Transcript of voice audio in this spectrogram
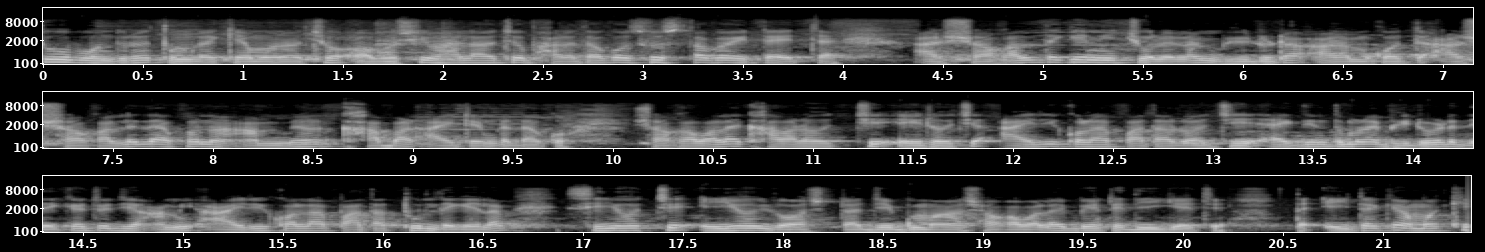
তো বন্ধুরা, তোমরা কেমন আছো? অবশ্যই ভালো আছো, ভালো থাকো, সুস্থ থাকো, এটাই চাই। আর সকাল থেকে নিয়ে চলে এলাম ভিডিওটা আরাম করতে। আর সকালে দেখো না আমার খাবার আইটেমটা দেখো। সকালবেলায় খাবার হচ্ছে এইটা হচ্ছে আইরি কলার পাতা রয়েছে একদিন তোমরা ভিডিওটা দেখেছ যে আমি আইরি কলার পাতা তুলতে গেলাম, সেই হচ্ছে এই ওই রসটা যে মা সকালবেলায় বেঁটে দিয়ে গেছে। তা এইটাকে আমাকে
